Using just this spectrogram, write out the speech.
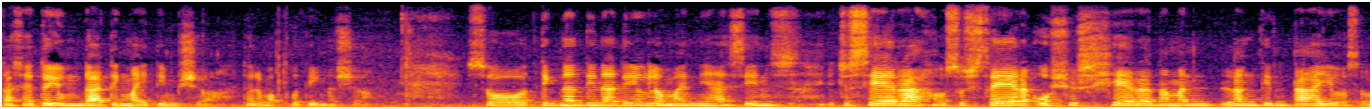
Tapos ito yung dating maitim siya. Ito maputi na siya. So, tignan din natin yung laman niya since itusera o susera o susera naman lang din tayo. So,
